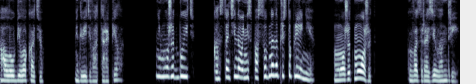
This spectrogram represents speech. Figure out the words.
Алла убила Катю. Медведева оторопела. «Не может быть. Константинова не способна на преступление». «Может, может», — возразил Андрей.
